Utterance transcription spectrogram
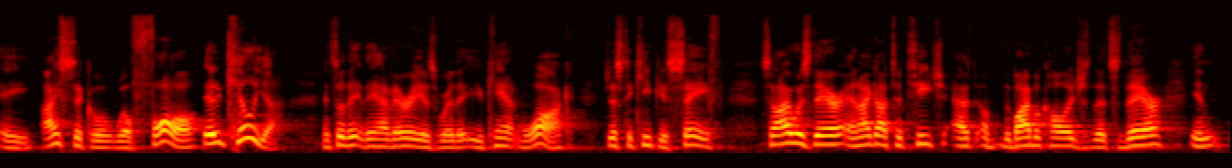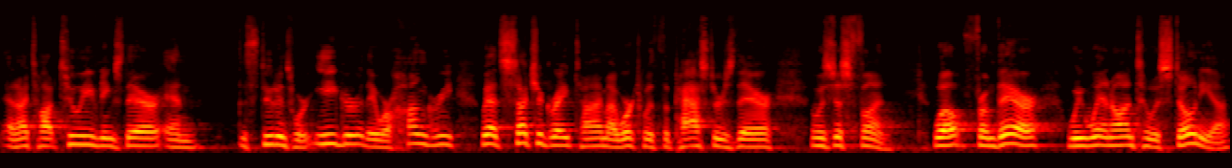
a icicle will fall, it'll kill you. And so they, they have areas where they, you can't walk just to keep you safe. So I was there and I got to teach at uh, the Bible college that's there. In, and I taught two evenings there, and the students were eager, they were hungry. We had such a great time. I worked with the pastors there, it was just fun. Well, from there, we went on to Estonia.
